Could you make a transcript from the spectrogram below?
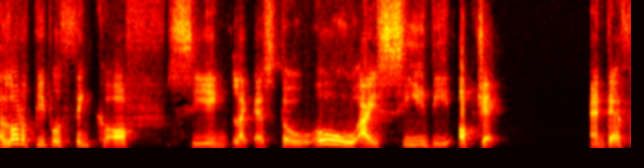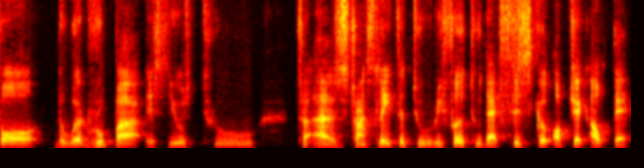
a lot of people think of seeing like as though, oh, I see the object. And therefore, the word rupa is used to as translated to refer to that physical object out there.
